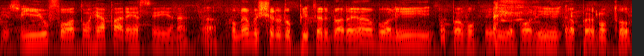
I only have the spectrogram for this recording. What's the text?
isso, e o Photon reaparece aí, né? Ah, no mesmo estilo do Peter e do Aranha, eu vou ali, opa, eu voltei, eu vou ali, opa, eu não tô.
